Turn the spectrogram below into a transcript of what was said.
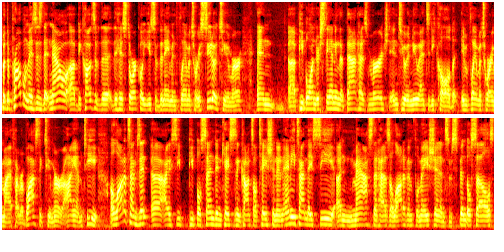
But the problem is, is that now uh, because of the, the historical use of the name inflammatory pseudotumor and uh, people understanding that that has merged into a new entity called inflammatory myofibroblastic tumor or IMT, a lot of times in, uh, I see people send in cases in consultation and anytime they see a mass that has a lot of inflammation and some spindle cells,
